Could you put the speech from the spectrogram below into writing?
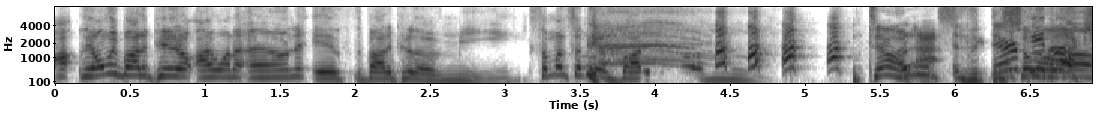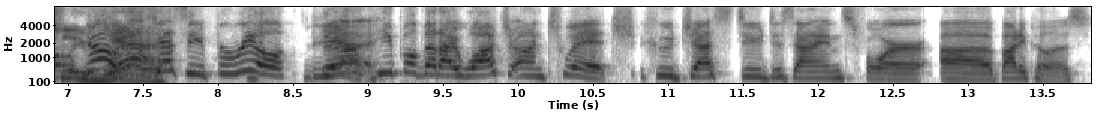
Uh, the only body pillow I want to own is the body pillow of me. Someone sent me a body pillow of me. Don't. I would- th- There are people- actually No, will. Yeah. Jesse, for real. There Yeah. are people that I watch on Twitch who just do designs for uh body pillows.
